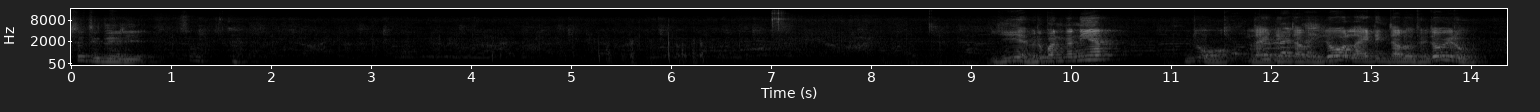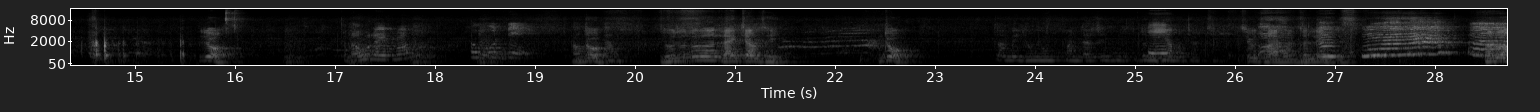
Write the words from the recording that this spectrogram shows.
શું થયું વીરુ બંધ કરની યાર જો લાઇટિંગ ચાલુ જો લાઇટિંગ ચાલુ થઈ જો વીરુ. જો. નવું લાઇટમાં જો. જો જો જો લાઇટ ચાલુ થઈ. જો. તમે જો હું ફોન દર્શન દુનિયામાં ચાલશે શું થાય? જલ્દી ચાલો.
